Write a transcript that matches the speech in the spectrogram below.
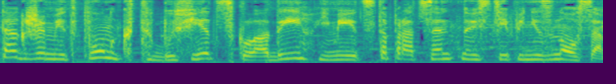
Также медпункт, буфет, склады имеют стопроцентную степень износа.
